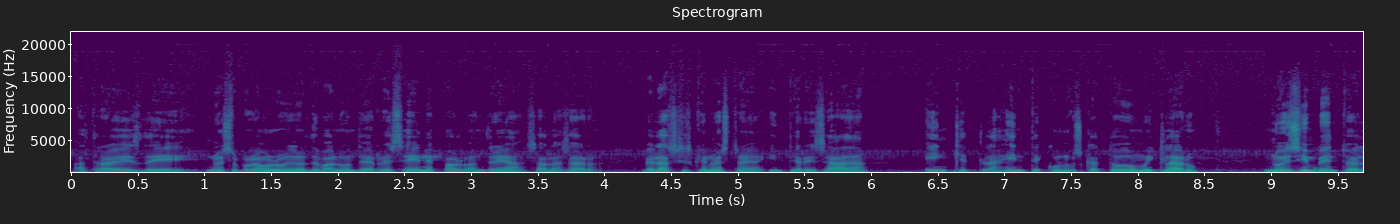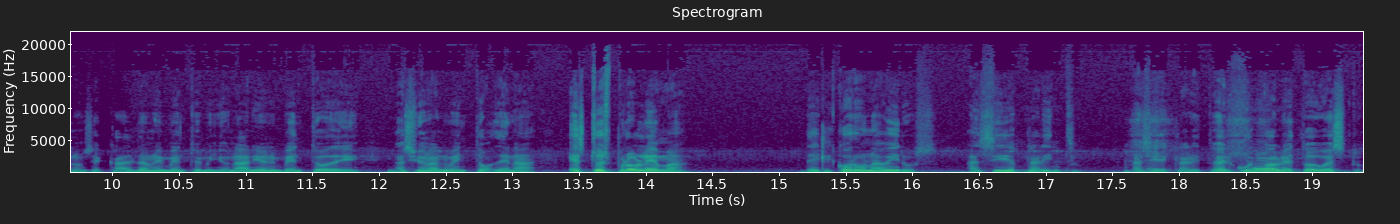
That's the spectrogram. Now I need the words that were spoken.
a través de nuestro programa Los Niños de Balón de RCN, Pablo Andrea Salazar Velázquez, que es nuestra interesada en que la gente conozca todo muy claro, no es invento del Once Calda, no es invento de Millonario, no es invento de Nacional, no es invento de nada. Esto es problema del coronavirus, así de clarito, así de clarito. Es el culpable de todo esto.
